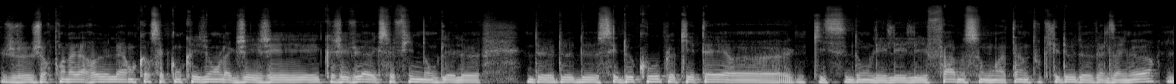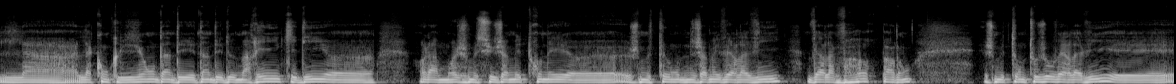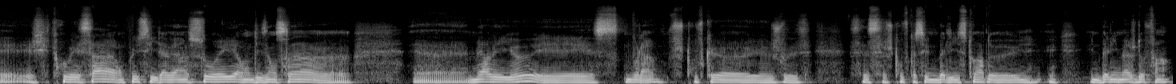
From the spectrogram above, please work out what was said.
je, reprendrai là, encore cette conclusion là que j'ai que j'ai vue avec ce film, donc le, de, de, ces deux couples qui étaient euh, qui dont les, les, les, femmes sont atteintes toutes les deux d'Alzheimer. La, la, conclusion d'un des d'un des deux maris qui dit euh, voilà, moi je me suis jamais tourné, euh, je me tourne jamais vers la vie, vers la mort, pardon je me tourne toujours vers la vie et j'ai trouvé ça, en plus il avait un sourire en disant ça euh, euh, merveilleux et voilà, je trouve que je, je trouve que c'est une belle histoire, de, une, une belle image de fin.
